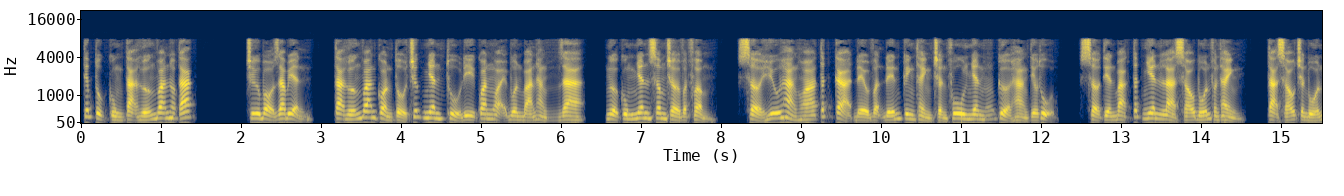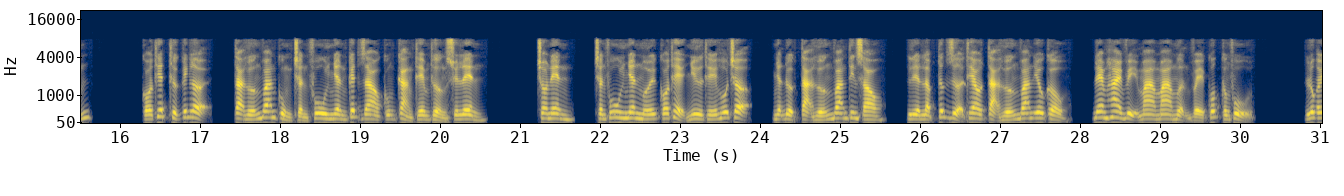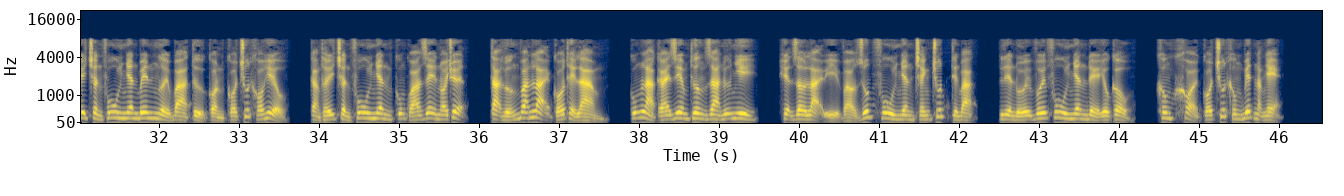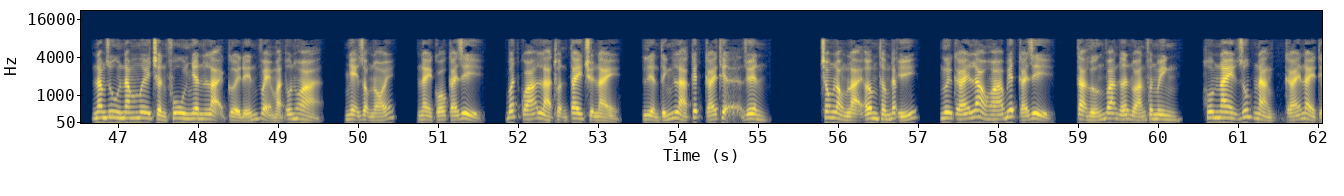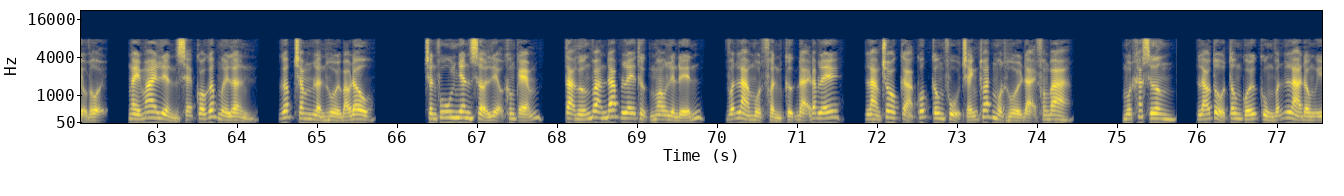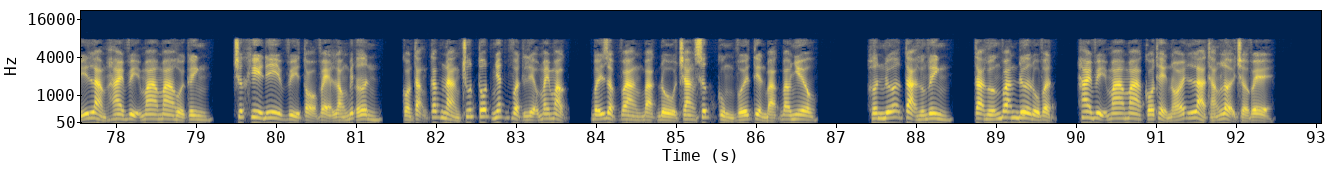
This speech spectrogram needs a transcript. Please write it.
Tiếp tục cùng tạ hướng vãn hợp tác. Trừ bỏ ra biển, tạ hướng vãn còn tổ chức nhân thủ đi quan ngoại buôn bán hàng ra, ngựa cùng nhân xâm chờ vật phẩm, sở hữu hàng hóa tất cả đều vận đến kinh thành Trần Phu Nhân cửa hàng tiêu thụ, sở tiền bạc tất nhiên là 64 phần thành, tạ 6 Trần 4. Có thiết thực kích lợi, tạ hướng vãn cùng Trần Phu Nhân kết giao cũng càng thêm thường xuyên lên. Cho nên, Trần Phu Nhân mới có thể như thế hỗ trợ, nhận được tạ hướng vãn tin sau, liền lập tức dựa theo tạ hướng vãn yêu cầu, đem hai vị ma ma mượn về quốc công phủ. Lúc ấy Trần Phu Nhân bên người bà tử còn có chút khó hiểu, cảm thấy Trần Phu Nhân cũng quá dê nói chuyện, tạ hướng vãn lại có thể làm, cũng là cái diêm thương gia nữ nhi, hiện giờ lại ủy vào giúp Phu Nhân tránh chút tiền bạc, liền đối với Phu Nhân để yêu cầu, không khỏi có chút không biết nặng nhẹ. Nam du 50 Trần Phu Nhân lại cười đến vẻ mặt ôn hòa, nhẹ giọng nói, này có cái gì, bất quá là thuận tay chuyện này, liền tính là kết cái thiện duyên. Trong lòng lại âm thầm đắc ý, người cái lao hóa biết cái gì, tạ hướng văn ân đoán phân minh, hôm nay giúp nàng cái này tiểu đội, ngày mai liền sẽ có gấp 10 lần, gấp trăm lần hồi báo đâu. Trần Phu Nhân sở liệu không kém, tạ hướng văn đáp lễ thực mau liền đến, vẫn là một phần cực đại đáp lễ, làm cho cả quốc công phủ tránh thoát một hồi đại phong ba. Một khắc xương, lão tổ tông cuối cùng vẫn là đồng ý làm hai vị ma ma hồi kinh, trước khi đi vì tỏ vẻ lòng biết ơn, còn tặng các nàng chút tốt nhất vật liệu may mặc, bấy dập vàng bạc đồ trang sức cùng với tiền bạc bao nhiêu. Hơn nữa tạ hướng vinh, tạ hướng vãn đưa đồ vật, hai vị ma ma có thể nói là thắng lợi trở về.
